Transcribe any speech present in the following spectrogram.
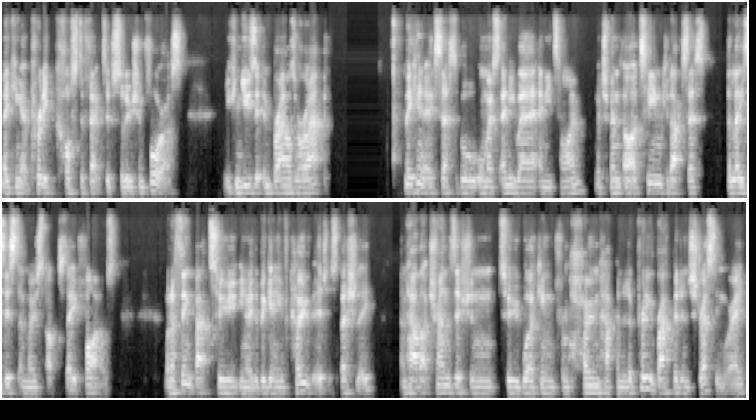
making it a pretty cost-effective solution for us. You can use it in browser or app, making it accessible almost anywhere, anytime, which meant our team could access the latest and most up-to-date files. When I think back to you know the beginning of COVID, especially, and how that transition to working from home happened at a pretty rapid and stressing way,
